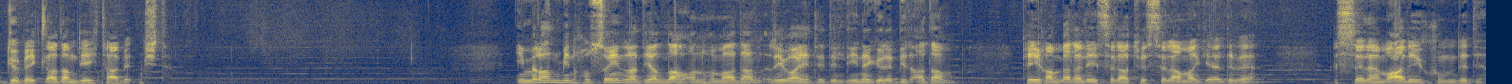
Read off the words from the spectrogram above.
göbekli adam diye hitap etmişti. İmran bin Huseyn radıyallahu anhuma'dan rivayet edildiğine göre bir adam Peygamber aleyhissalatü vesselama geldi ve Esselamu aleykum dedi.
